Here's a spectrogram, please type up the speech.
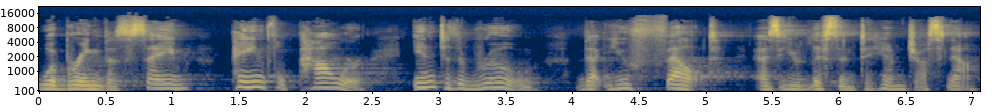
will bring the same painful power into the room that you felt as you listened to him just now.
